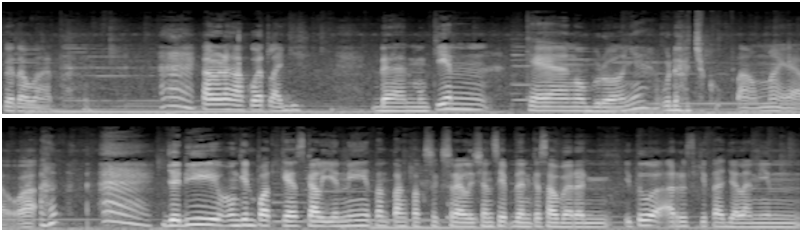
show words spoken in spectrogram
gue tau banget kalau udah gak kuat lagi. Dan mungkin kayak ngobrolnya udah cukup lama ya Wak. Jadi mungkin podcast kali ini tentang toxic relationship dan kesabaran itu harus kita jalanin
